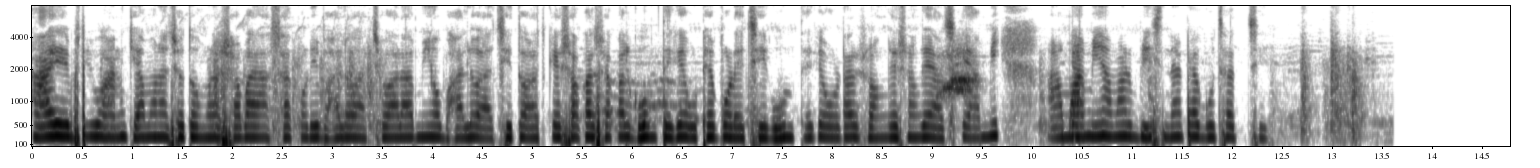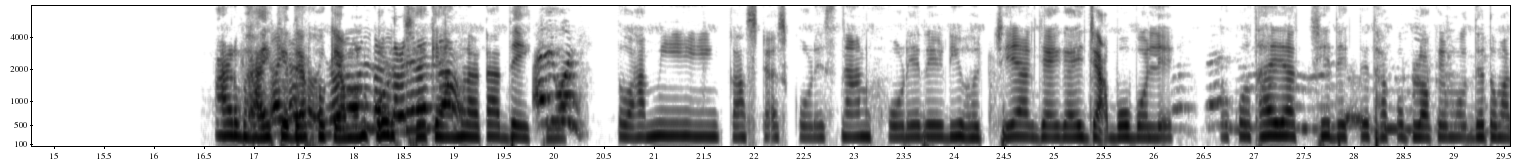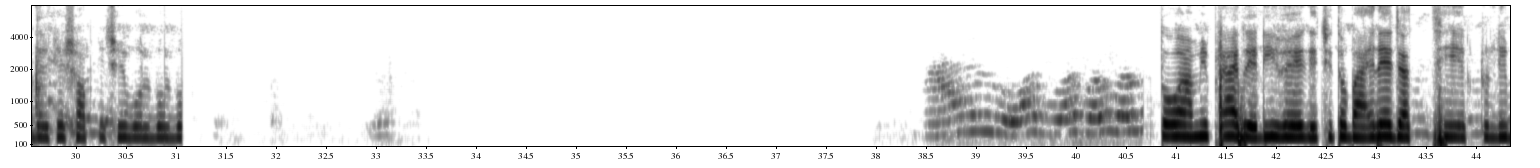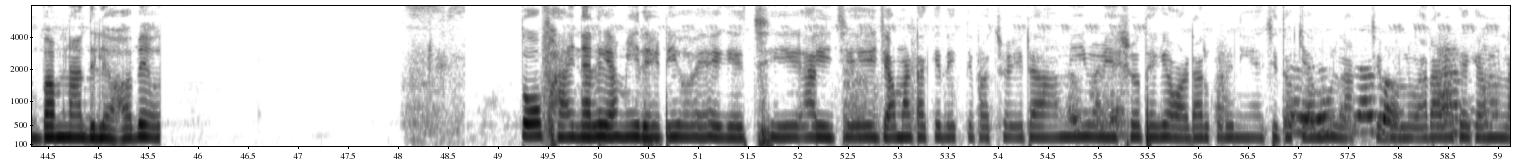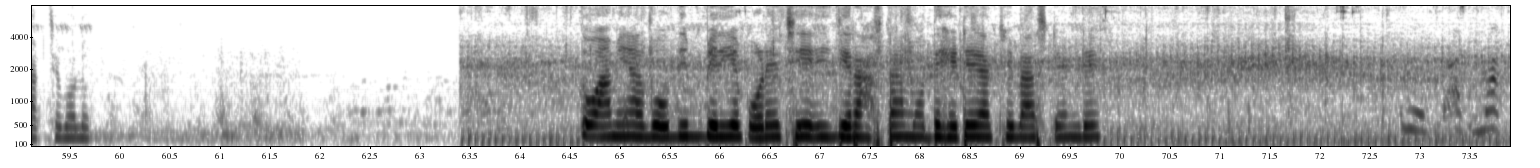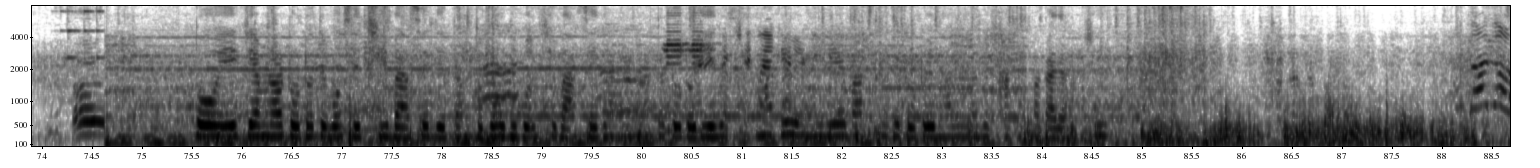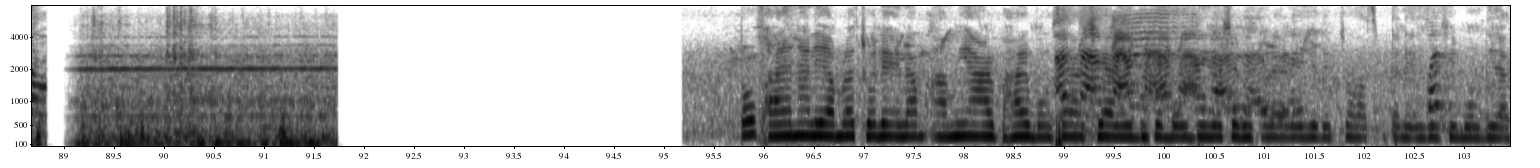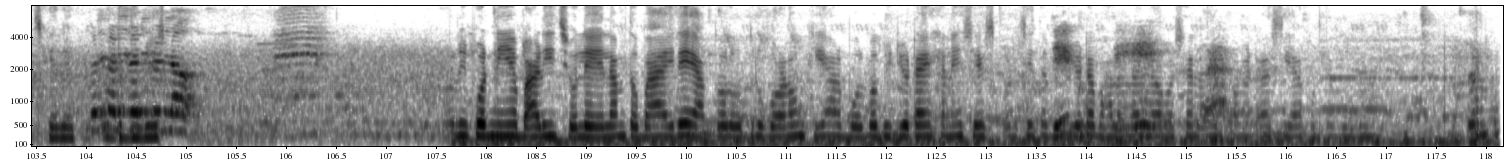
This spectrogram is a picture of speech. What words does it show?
Hi everyone কেমন আছো তোমরা? সবাই আশা করি ভালো আছো আর আমিও ভালো আছি। তো আজকে সকাল সকাল ঘুম থেকে উঠে পড়েছি। ঘুম থেকে ওঠার সঙ্গে সঙ্গে আজকে আমি, আম- আমি আমার বিছনাটা গুছাচ্ছি। আর ভাইকে দেখো কেমন করছে, ক্যামেরাটা দেখে। তো আমি কাজ টাজ করে, স্নান করে রেডি হচ্ছি। এক জায়গায় যাব বলে। তো কোথায় যাচ্ছি? দেখতে থাকো, ব্লকের মধ্যে তোমাদেরকে সব কিছুই বলব। তো আমি প্রায় রেডি হয়ে গেছি, তো বাইরে যাচ্ছি, একটু লিপ বাম না দিলে হবে। তো ফাইনালি আমি রেডি হয়ে গেছি। আর এই যে জামাটাকে দেখতে পাচ্ছ, এটা আমি মেশো থেকে অর্ডার করে নিয়েছি। তো কেমন লাগছে বলো? আর আমাকে কেমন লাগছে বলো? তো আমি আর বৌদি বেরিয়ে পড়েছি, এই যে রাস্তার মধ্যে হেঁটে যাচ্ছি বাস স্ট্যান্ডে তো এই যে আমরা টোটোতে বসেছি, বাসে যেতাম তো বৌদি বলছে, বাসে যাবে না তো টোটো দিয়ে যাচ্ছে। আমাকে এমনি বাস থেকে টোটোই ভালো লাগে, ফাঁকা ফাঁকা যাচ্ছি। তো ফাইনালি আমরা চলে এলাম। আমি আর ভাই বসে আছি, আর এইদিকে বৌদি গেছে ভেতরে। আর এই যে দেখছ হসপিটালে এসেছি। বৌদির আজকে রিপোর্ট দিবে। রিপোর্ট নিয়ে বাড়ি চলে এলাম। তো বাইরে এত রৌদ্র, গরম, কি আর বলব? ভিডিওটা এখানেই শেষ করছি। তো ভিডিওটা ভালো লাগলে অবশ্যই লাইক কমেন্ট আর শেয়ার করতে ভুলবেন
